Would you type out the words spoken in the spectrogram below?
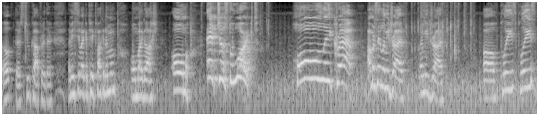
Oh, there's two cops right there. Let me see if I can pickpocket them. Oh my gosh. Oh, my. it just worked. Holy crap. I'm gonna say let me drive. Let me drive. Oh, please, please.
